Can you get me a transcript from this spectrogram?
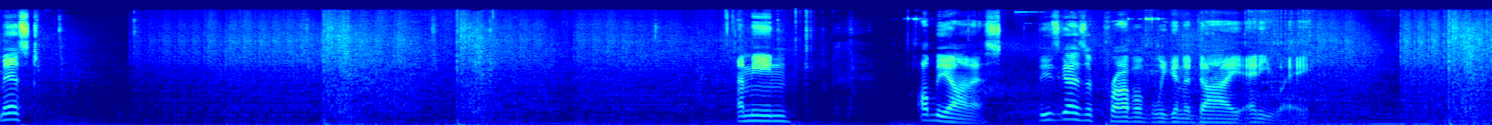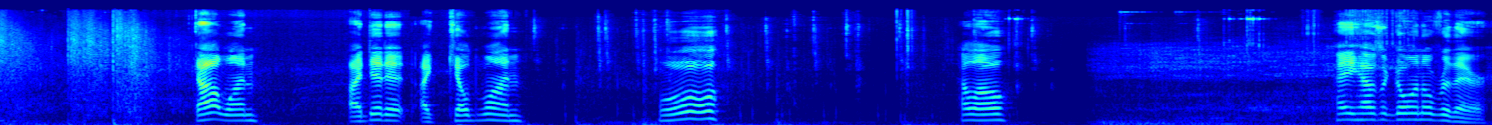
Missed. I mean, I'll be honest. These guys are probably gonna die anyway. Got one. I did it. I killed one. Oh. Hello. Hey, how's it going over there?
